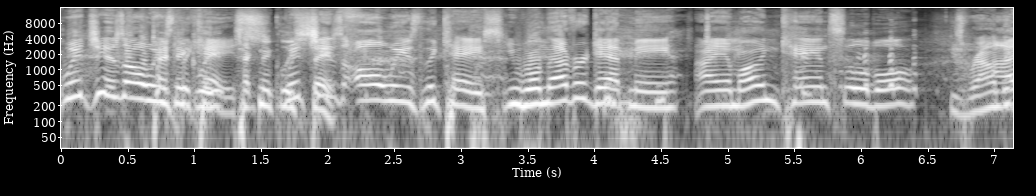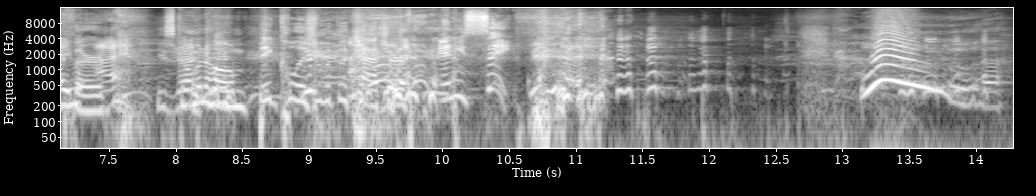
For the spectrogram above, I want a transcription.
which is always the case. technically which safe. is always the case. You will never get me. I am uncancelable. He's rounding I- third. I- he's coming home. Big collision with the catcher, and he's safe. Woo!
